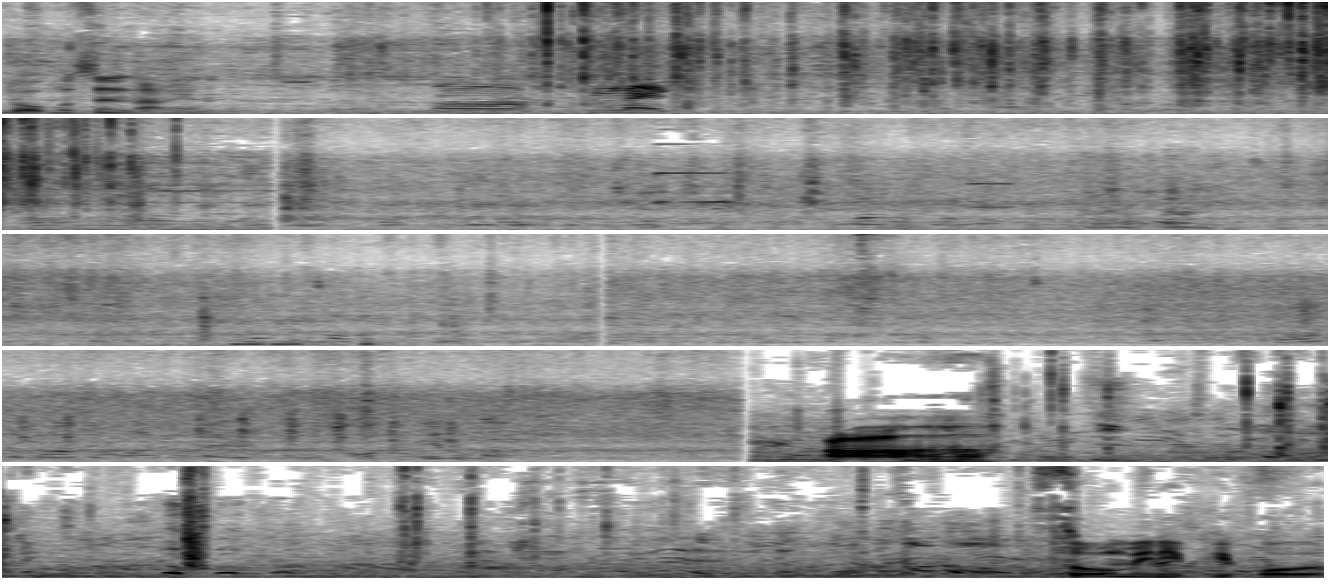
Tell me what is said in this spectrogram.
뭐 무슨 라면? Oh, black. Ah. So many people.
